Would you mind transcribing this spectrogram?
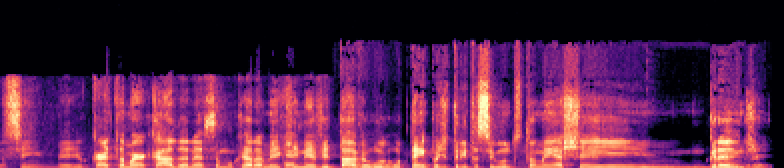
assim, meio carta marcada, né, Samuca? Era meio que é. inevitável. O, o, tempo de 30 segundos também achei grande.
